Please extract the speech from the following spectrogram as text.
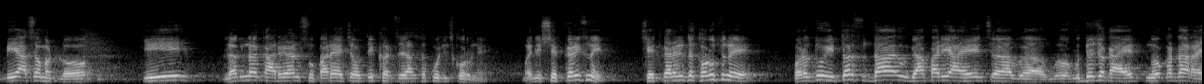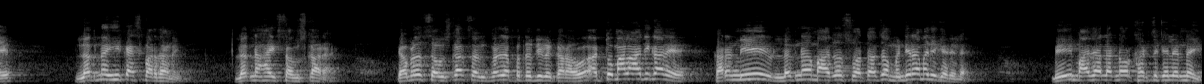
मी असं म्हटलो की लग्न कार्य सुपाऱ्या याच्यावरती खर्च जास्त कोणीच करू नये. म्हणजे शेतकरीच नाही. शेतकऱ्यांनी तर करूच नये. परंतु इतर सुद्धा व्यापारी आहेत उद्योजक आहेत नोकरदार आहेत. लग्न ही काय स्पर्धा नाही. लग्न हा एक संस्कार आहे. त्यामुळे संस्कार संस्काराच्या पद्धतीने करावं. आणि तो मला अधिकार आहे. कारण मी लग्न माझं स्वतःचं मंदिरामध्ये केलेलं आहे. मी माझ्या लग्नावर खर्च केलेला नाही.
